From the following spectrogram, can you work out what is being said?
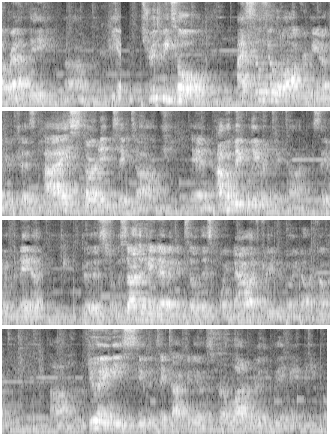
Be hard to follow Brad Lea. Um, yeah, truth be told, I still feel a little awkward being up here because I started TikTok, and I'm a big believer in TikTok. Same with Pineda, because from the start of the pandemic until this point, now I've created a million dollar company. Um, doing these stupid TikTok videos for a lot of really big name people.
